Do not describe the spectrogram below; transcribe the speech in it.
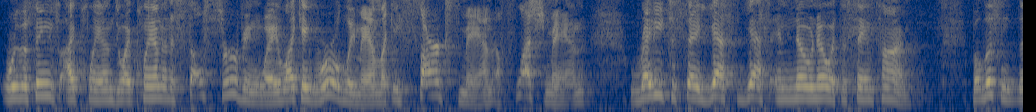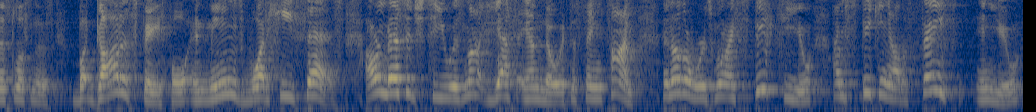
Were the things I planned, do I plan in a self serving way, like a worldly man, like a sarx man, a flesh man, ready to say yes, yes, and no, no at the same time. But listen, this, listen to this. But God is faithful and means what he says. Our message to you is not yes and no at the same time. In other words, when I speak to you, I'm speaking out of faith in you,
